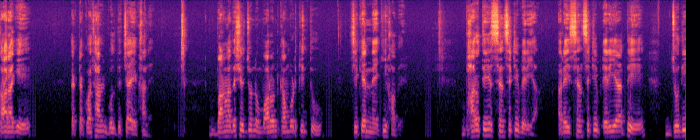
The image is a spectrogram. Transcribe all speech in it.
তার আগে একটা কথা আমি বলতে চাই এখানে। বাংলাদেশের জন্য মরণ কামড় কিন্তু চিকেন নেকি হবে। ভারতে সেন্সিটিভ এরিয়া আর এই সেন্সিটিভ এরিয়াতে যদি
